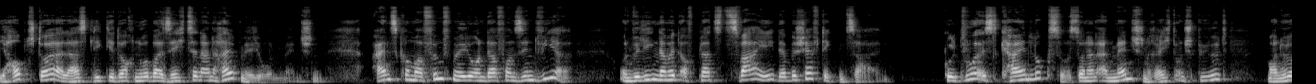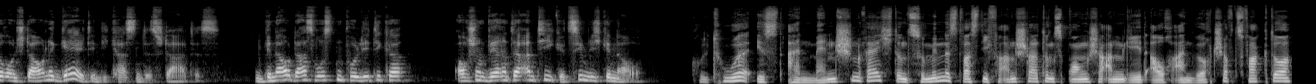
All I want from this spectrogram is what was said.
Die Hauptsteuerlast liegt jedoch nur bei 16,5 Millionen Menschen. 1,5 Millionen davon sind wir. Und wir liegen damit auf Platz zwei der Beschäftigtenzahlen. Kultur ist kein Luxus, sondern ein Menschenrecht und spült, man höre und staune, Geld in die Kassen des Staates. Und genau das wussten Politiker auch schon während der Antike ziemlich genau. Kultur ist ein Menschenrecht und zumindest was die Veranstaltungsbranche angeht auch ein Wirtschaftsfaktor,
